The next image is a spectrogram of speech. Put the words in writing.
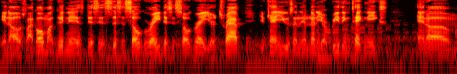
You know, it's like, oh my goodness, this is this is so great. This is so great. You're trapped. You can't use any, none of your breathing techniques, and um,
